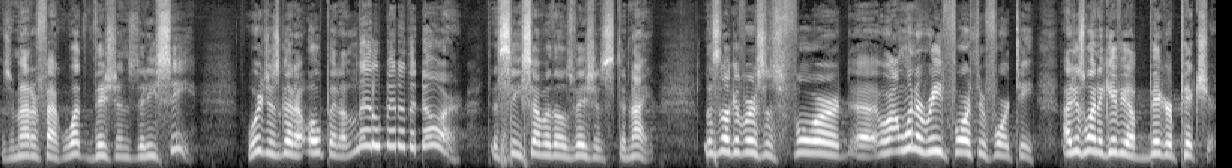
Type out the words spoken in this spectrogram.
As a matter of fact, what visions did he see? We're just going to open a little bit of the door to see some of those visions tonight. Let's look at verses 4. Uh, well, I want to read 4 through 14. I just want to give you a bigger picture.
